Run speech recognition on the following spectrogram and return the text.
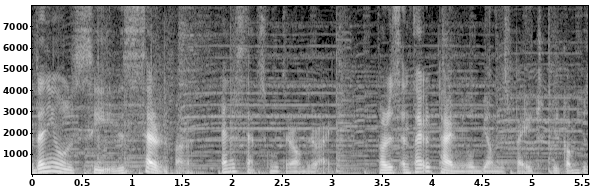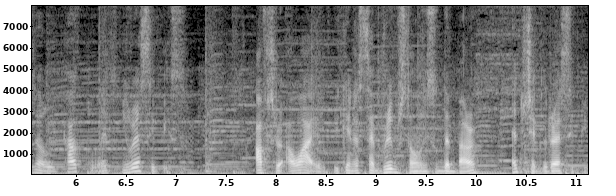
Then you will see this search bar and a steps meter on the right. For this entire time you will be on this page, your computer will calculate new recipes. After a while, you can just type brimstone into the bar and check the recipe.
